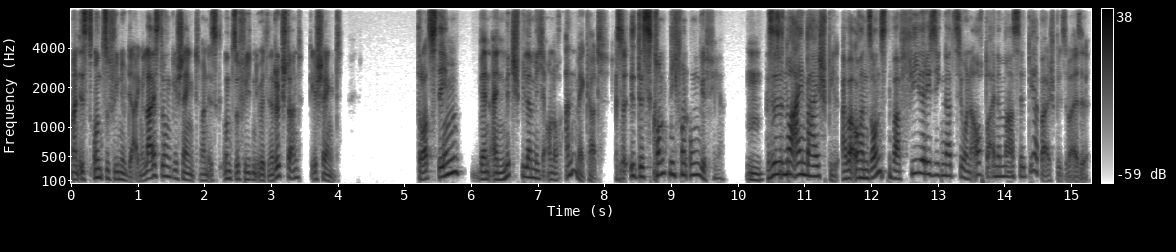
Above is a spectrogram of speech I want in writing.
man ist unzufrieden über die eigene Leistung, geschenkt. Man ist unzufrieden über den Rückstand, geschenkt. Trotzdem, wenn ein Mitspieler mich auch noch anmeckert, also das kommt nicht von ungefähr. Mhm. Das ist nur ein Beispiel. Aber auch ansonsten war viel Resignation, auch bei einem Marcel Bär beispielsweise.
